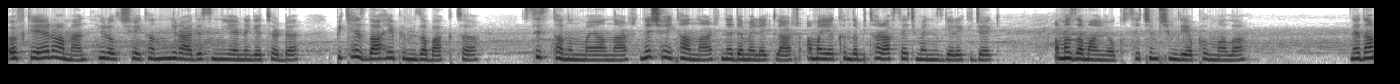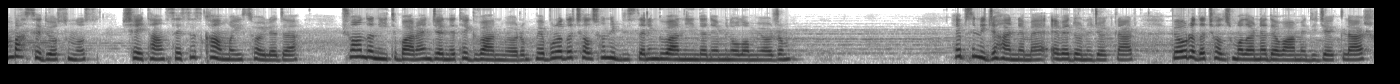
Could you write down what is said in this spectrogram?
Öfkeye rağmen Harold şeytanın iradesini yerine getirdi. Bir kez daha hepimize baktı. Siz tanınmayanlar, ne şeytanlar ne de melekler ama yakında bir taraf seçmeniz gerekecek. Ama zaman yok, seçim şimdi yapılmalı. Neden bahsediyorsunuz? Şeytan sessiz kalmayı söyledi. Şu andan itibaren cennete güvenmiyorum ve burada çalışan iblislerin güvenliğinden emin olamıyorum. Hepsini cehenneme, eve dönecekler ve orada çalışmalarına devam edecekler.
